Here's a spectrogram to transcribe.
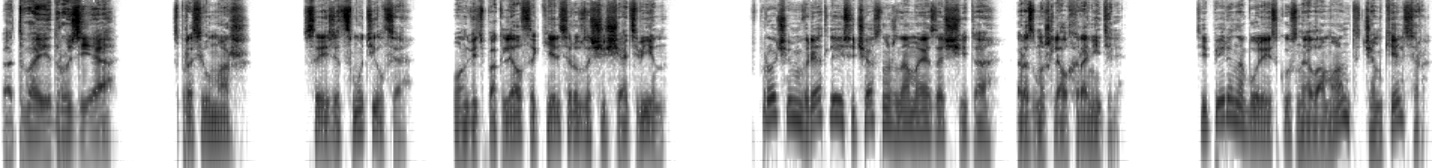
«А твои друзья?» — спросил Марш. Сейзит смутился. Он ведь поклялся Кельсеру защищать Вин. «Впрочем, вряд ли сейчас нужна моя защита», — размышлял хранитель. Теперь она более искусный ламант, чем Кельсер.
